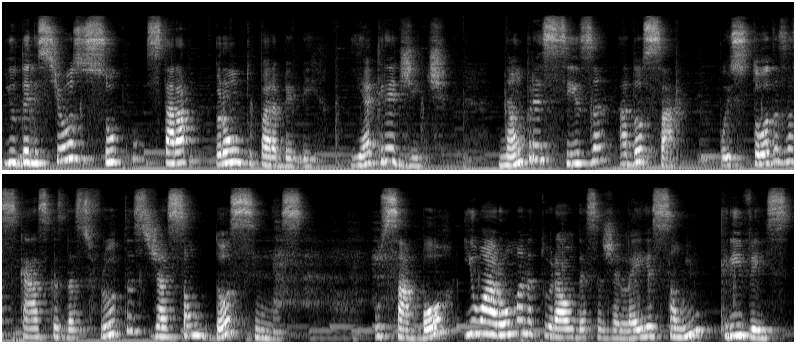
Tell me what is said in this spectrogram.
e o delicioso suco estará pronto para beber. E acredite, não precisa adoçar, pois todas as cascas das frutas já são docinhas. O sabor e o aroma natural dessa geleia são incríveis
